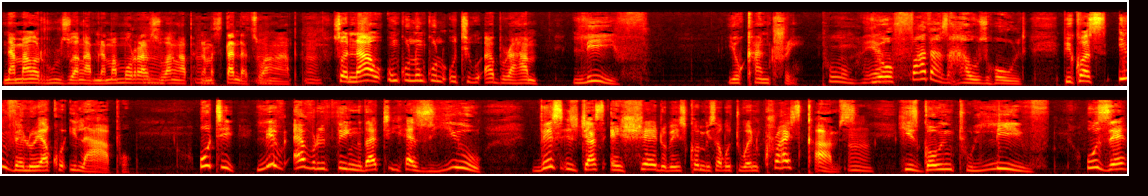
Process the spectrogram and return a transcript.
nama rules wangapha nama morals mm. wangapha mm. nama standards mm. wangapha mm. so now uNkulunkulu uthi kuAbraham leave your country. Phuma yeah. your father's household. Because imvelo yakho ilapho. Uthi leave everything that he has you. This is just a shadow beyisikhombisa ukuthi when Christ comes mm. he's going to leave uze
